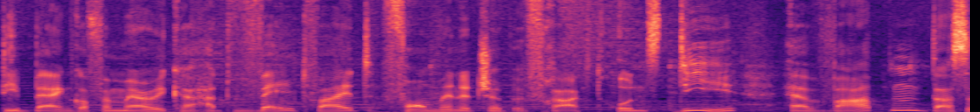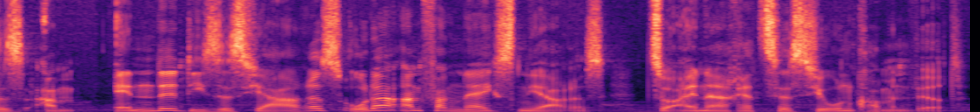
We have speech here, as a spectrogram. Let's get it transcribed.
Die Bank of America hat weltweit Fondsmanager befragt und die erwarten, dass es am Ende dieses Jahres oder Anfang nächsten Jahres zu einer Rezession kommen wird.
